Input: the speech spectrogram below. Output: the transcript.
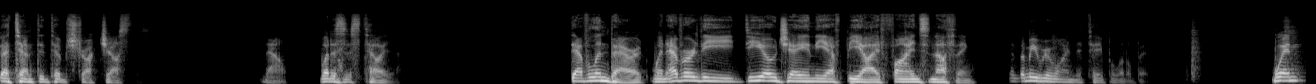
attempted to obstruct justice. Now, what does this tell you? Devlin Barrett, whenever the DOJ and the FBI finds nothing, let me rewind the tape a little bit. When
